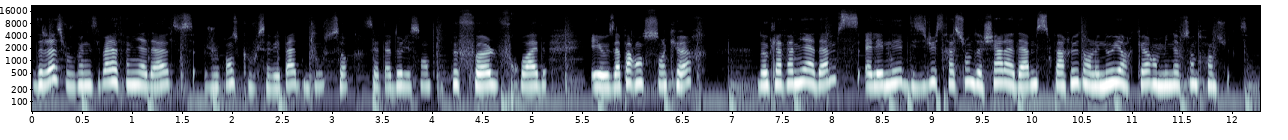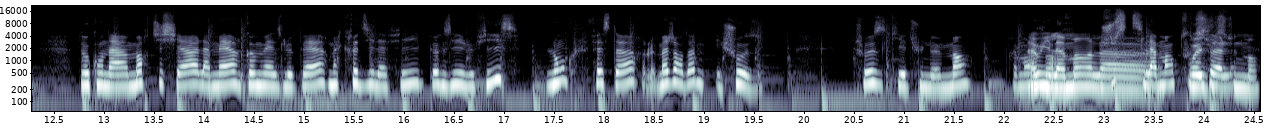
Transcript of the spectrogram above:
déjà, si vous ne connaissez pas la famille Adams, je pense que vous savez pas d'où sort cette adolescente un peu folle, froide et aux apparences sans cœur. Donc la famille Adams, elle est née des illustrations de Charles Adams parues dans le New Yorker en 1938. Donc on a Morticia, la mère, Gomez le père, Mercredi la fille, Pugsley le fils, l'oncle, Fester, le majordome et Chose. Chose qui est une main, vraiment. Ah oui, genre, la main là. Juste la main toute ouais, seule. Juste une main.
